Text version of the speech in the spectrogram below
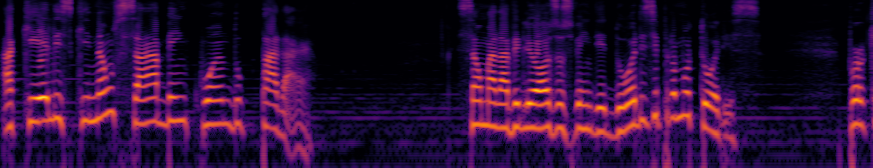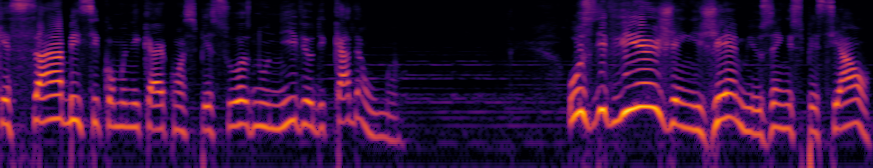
aqueles que não sabem quando parar. São maravilhosos vendedores e promotores porque sabem se comunicar com as pessoas no nível de cada uma. Os de Virgem e Gêmeos, em especial,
